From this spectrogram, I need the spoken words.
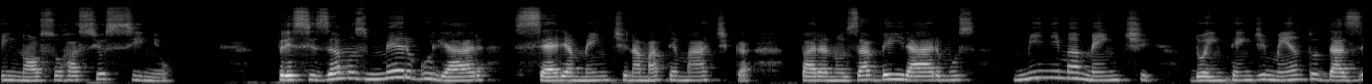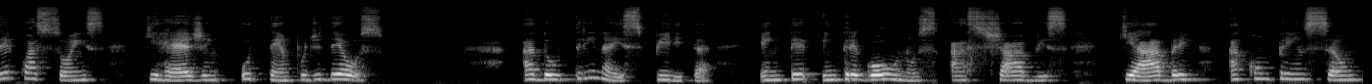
em nosso raciocínio. Precisamos mergulhar seriamente na matemática para nos abeirarmos minimamente do entendimento das equações que regem o tempo de Deus. A doutrina espírita entregou-nos as chaves que abrem a compreensão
